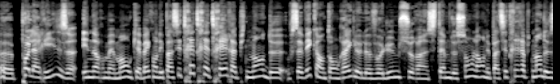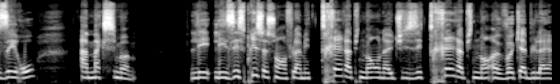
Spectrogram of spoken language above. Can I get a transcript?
euh, polarise énormément au Québec. On est passé très, très, très rapidement de... Vous savez, quand on règle le volume sur un système de son, là, on est passé très rapidement de zéro à maximum. Les, les esprits se sont enflammés très rapidement. On a utilisé très rapidement un vocabulaire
